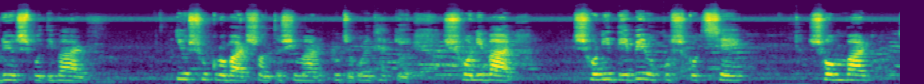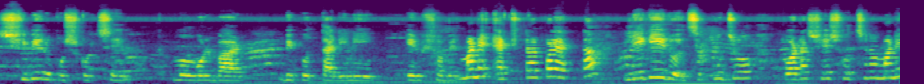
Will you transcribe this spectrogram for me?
বৃহস্পতিবার কেউ শুক্রবার সন্তোষীমার পুজো করে থাকে, শনিবার শনিদেবের উপোস করছে, সোমবার শিবের উপোস করছে, মঙ্গলবার বিপত্তারিণী এসবের মানে একটার পর একটা লেগেই রয়েছে, পুজো করা শেষ হচ্ছে না মানে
